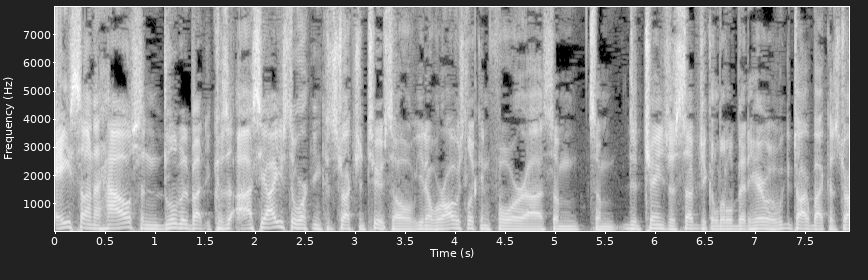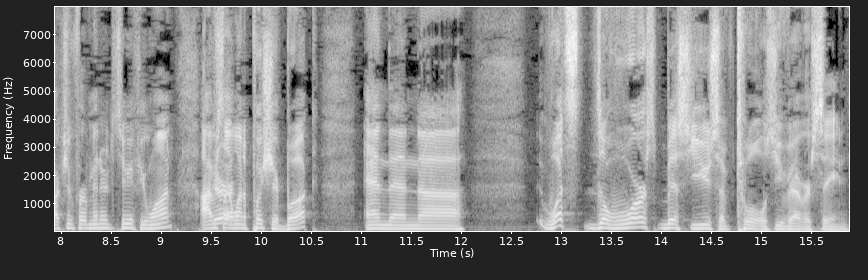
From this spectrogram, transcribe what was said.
Ace on a house and a little bit about because I see I used to work in construction too. So you know we're always looking for uh, some some to change the subject a little bit here. We can talk about construction for a minute or two if you want. Obviously, Sure. I want to push your book, and then uh, what's the worst misuse of tools you've ever seen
